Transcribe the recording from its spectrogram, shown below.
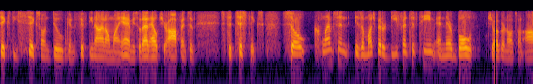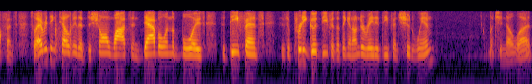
66 on Duke and 59 on Miami. So that helps your offensive statistics. So Clemson is a much better defensive team, and they're both juggernauts on offense. So everything tells me that Deshaun Watson, Dabo, and the boys, the defense is a pretty good defense. I think an underrated defense should win. But you know what?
